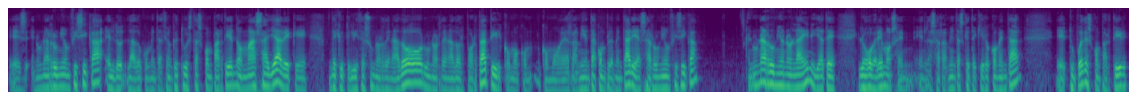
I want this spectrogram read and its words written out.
es en una reunión física la documentación que tú estás compartiendo, más allá de que, de que utilices un ordenador, un ordenador portátil como, como herramienta complementaria a esa reunión física, en una reunión online, y ya te, luego veremos en, las herramientas que te quiero comentar, eh, tú puedes compartir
